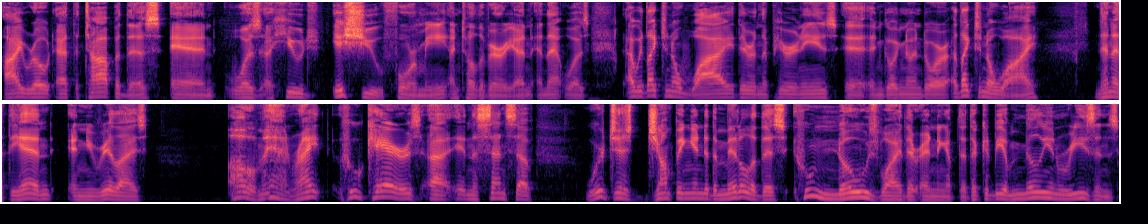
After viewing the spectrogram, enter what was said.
I wrote at the top of this and was a huge issue for me until the very end, and that was I would like to know why they're in the Pyrenees uh, and going to Andorra. I'd like to know why. Then at the end, and you realize, oh man, right? Who cares? Uh, in the sense of we're just jumping into the middle of this. Who knows why they're ending up there? There could be a million reasons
